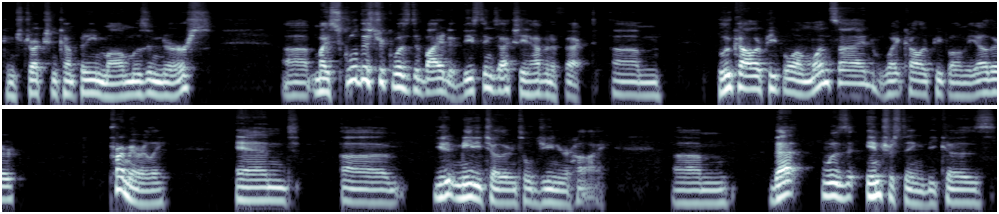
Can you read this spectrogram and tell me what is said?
construction company, mom was a nurse. Uh, my school district was divided. These things actually have an effect. Um, blue collar people on one side, white collar people on the other, primarily. And uh, you didn't meet each other until junior high. Um, that was interesting because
